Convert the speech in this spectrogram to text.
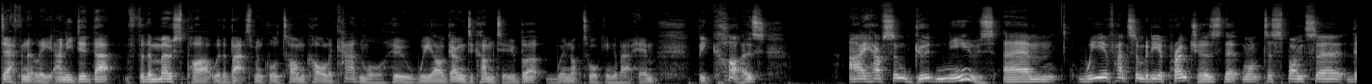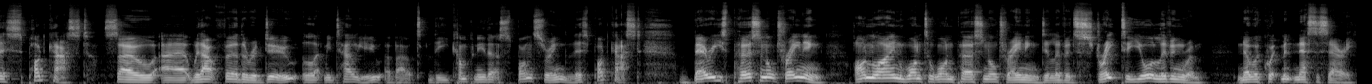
Definitely. And he did that for the most part with a batsman called Tom Kohler-Cadmore, who we are going to come to, but we're not talking about him because I have some good news. Um, we have had somebody approach us that want to sponsor this podcast. So, uh, without further ado, let me tell you about the company that are sponsoring this podcast Berries Personal Training, online one to one personal training delivered straight to your living room. No equipment necessary.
